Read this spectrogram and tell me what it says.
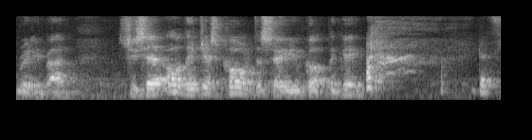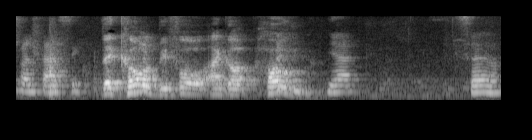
really bad. She said, oh, they just called to say you've got the gig. That's fantastic. They called before I got home. Yeah. So.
